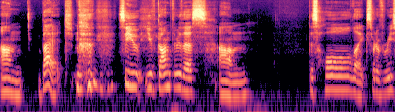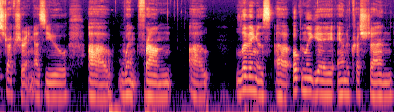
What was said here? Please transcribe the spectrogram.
Um, but so you you've gone through this um, this whole like sort of restructuring as you uh, went from uh, living as uh, openly gay and a Christian,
